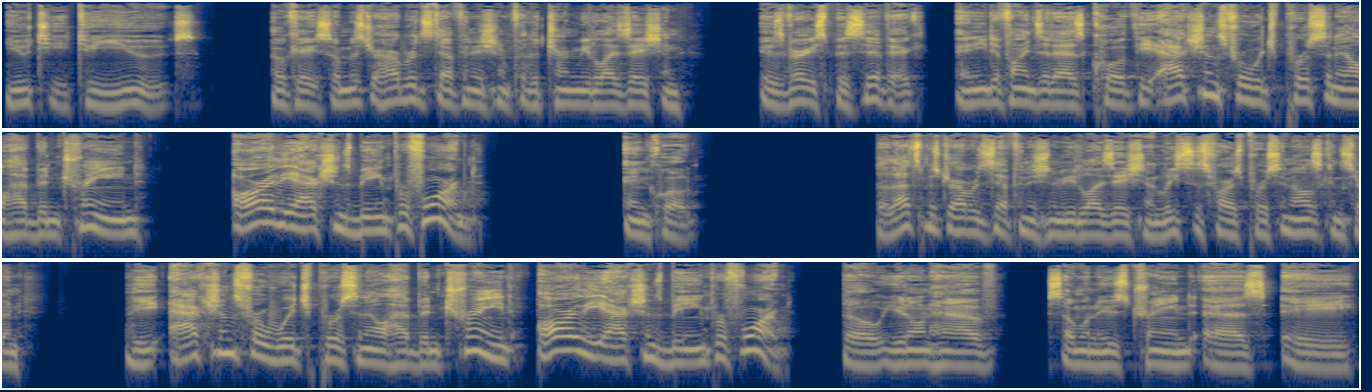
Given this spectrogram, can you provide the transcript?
Uti, to use. Okay, so Mr. Hubbard's definition for the term utilization is very specific, and he defines it as, quote, the actions for which personnel have been trained are the actions being performed End quote. So that's Mr. Hubbard's definition of utilization, at least as far as personnel is concerned. The actions for which personnel have been trained are the actions being performed. So you don't have someone who's trained as a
